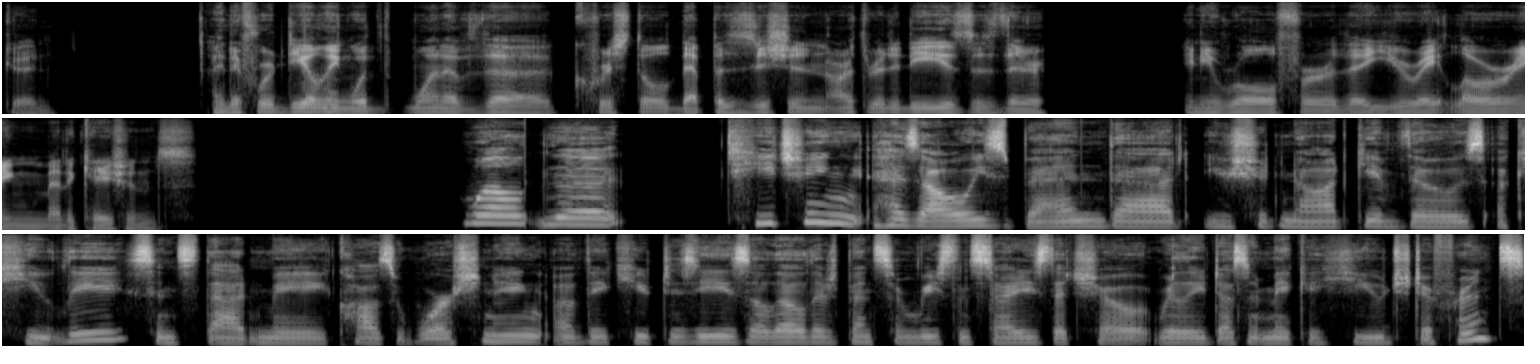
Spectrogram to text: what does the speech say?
Good. And if we're dealing with one of the crystal deposition arthritides, is there any role for the urate lowering medications? Well, the teaching has always been that you should not give those acutely, since that may cause worsening of the acute disease. Although there's been some recent studies that show it really doesn't make a huge difference.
